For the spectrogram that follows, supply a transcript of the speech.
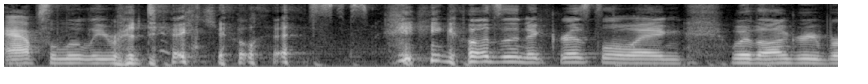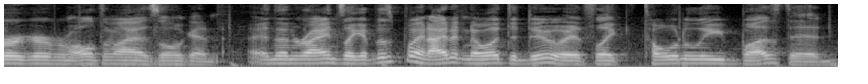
absolutely ridiculous. he goes into Crystal Wing with Hungry Burger from Ultima Zolgan. And then Ryan's like, at this point, I didn't know what to do. It's like totally busted.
